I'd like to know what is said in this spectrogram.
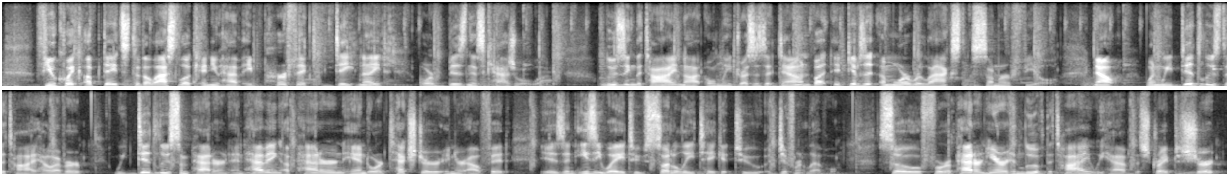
A few quick updates to the last look and you have a perfect date night or business casual look. Losing the tie not only dresses it down, but it gives it a more relaxed summer feel. Now, when we did lose the tie, however, we did lose some pattern, and having a pattern and or texture in your outfit is an easy way to subtly take it to a different level. So for a pattern here, in lieu of the tie, we have the striped shirt.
